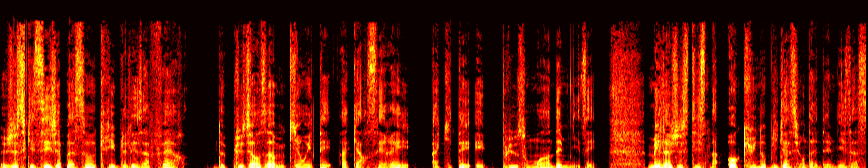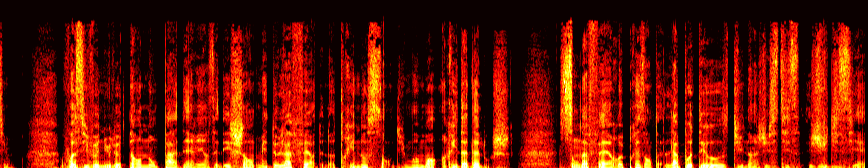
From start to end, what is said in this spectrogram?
Jusqu'ici, j'ai passé au crible les affaires de plusieurs hommes qui ont été incarcérés, acquittés et plus ou moins indemnisés. Mais la justice n'a aucune obligation d'indemnisation. Voici venu le temps non pas des rires et des chants, mais de l'affaire de notre innocent du moment, Rida Dalouche. Son affaire représente l'apothéose d'une injustice judiciaire.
